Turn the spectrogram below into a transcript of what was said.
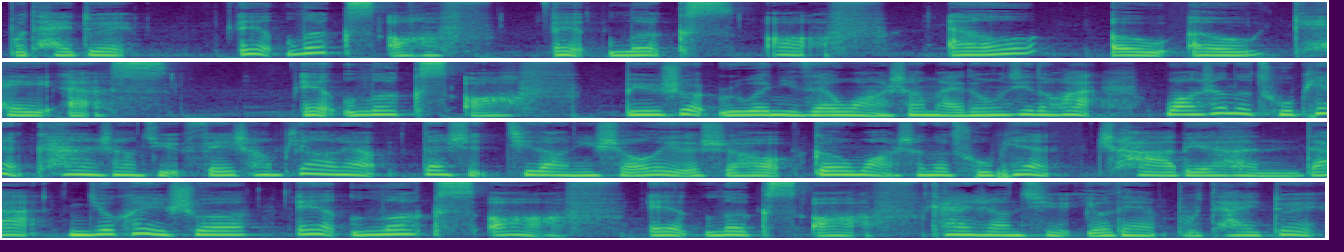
不太对。It looks off. It looks off. L O O K S. It looks off. 比如说，如果你在网上买东西的话，网上的图片看上去非常漂亮，但是寄到你手里的时候，跟网上的图片差别很大，你就可以说 It looks off. It looks off. 看上去有点不太对。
